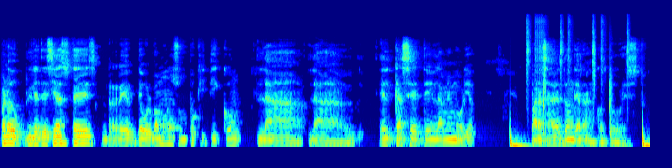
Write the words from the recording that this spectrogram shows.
Pero les decía a ustedes, devolvámonos un poquitico la, la, el casete en la memoria para saber dónde arrancó todo esto.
